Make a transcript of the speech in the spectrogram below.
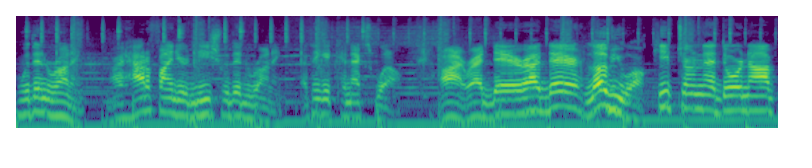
within running. All right, how to find your niche within running. I think it connects well. All right, right there, right there. Love you all. Keep turning that doorknob.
